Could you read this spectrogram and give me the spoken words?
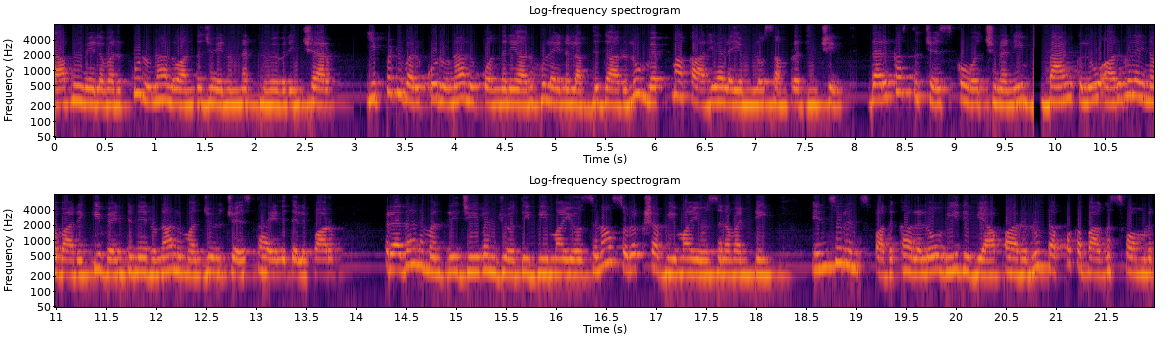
యాభై వేల వరకు రుణాలు అందజేయనున్నట్లు వివరించారు. ఇప్పటి వరకు రుణాలు పొందని అర్హులైన లబ్ధిదారులు మెప్మా కార్యాలయంలో సంప్రదించి దరఖాస్తు చేసుకోవచ్చునని బ్యాంకులు అర్హులైన వారికి వెంటనే రుణాలు మంజూరు చేస్తాయని తెలిపారు. ప్రధానమంత్రి జీవన్ జ్యోతి బీమా యోజన సురక్ష బీమా యోజన వంటి ఇన్సూరెన్స్ పథకాలలో వీధి వ్యాపారులు తప్పక భాగస్వాములు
